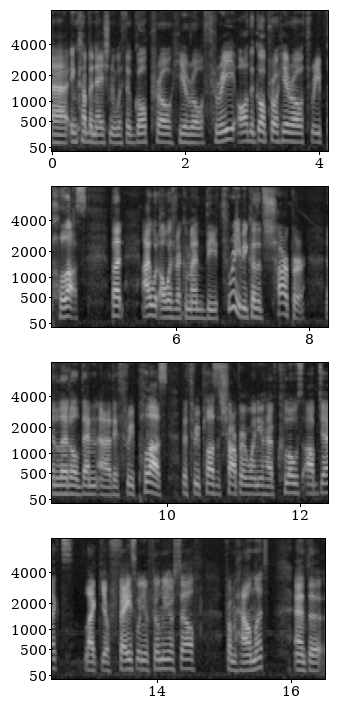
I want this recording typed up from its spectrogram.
uh, in combination with the GoPro Hero 3 or the GoPro Hero 3 Plus. But I would always recommend the 3 because it's sharper a little than uh, the 3 Plus. The 3 Plus is sharper when you have close objects like your face when you're filming yourself from helmet and the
